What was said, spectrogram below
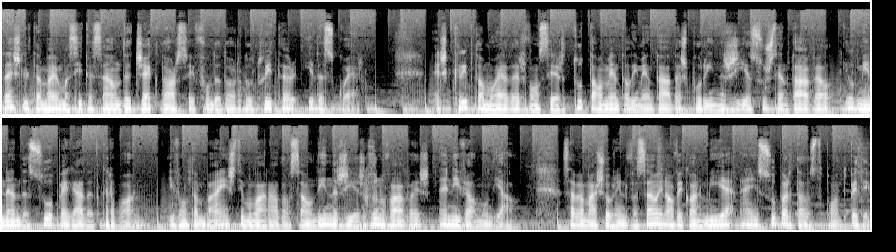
Deixo-lhe também uma citação de Jack Dorsey, fundador do Twitter e da Square. As criptomoedas vão ser totalmente alimentadas por energia sustentável, eliminando a sua pegada de carbono, e vão também estimular a adoção de energias renováveis a nível mundial. Saiba mais sobre inovação e nova economia em supertoast.pt.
